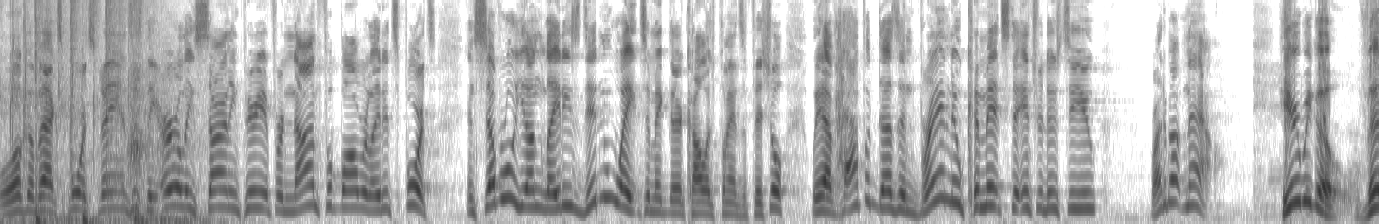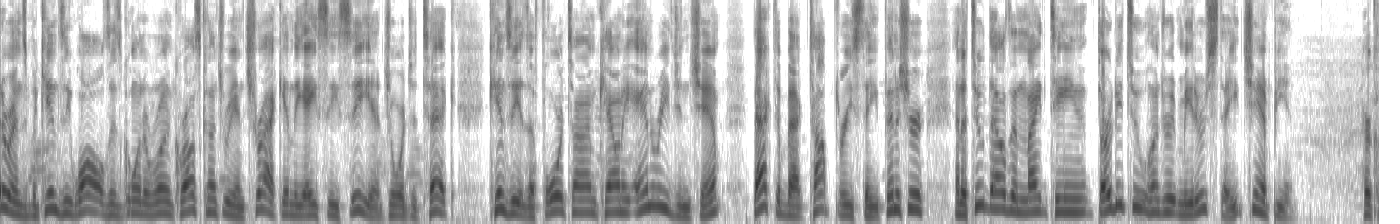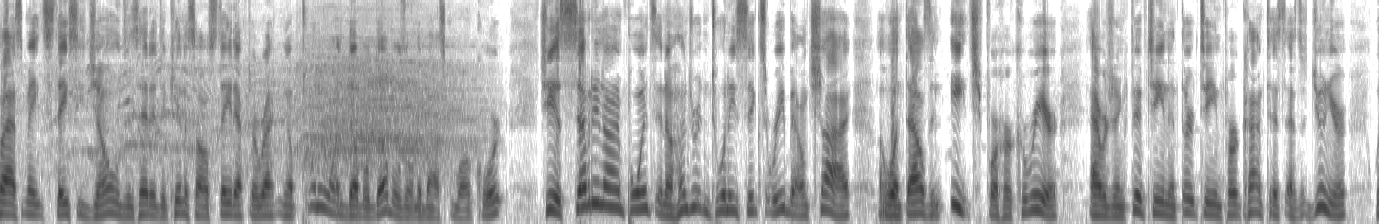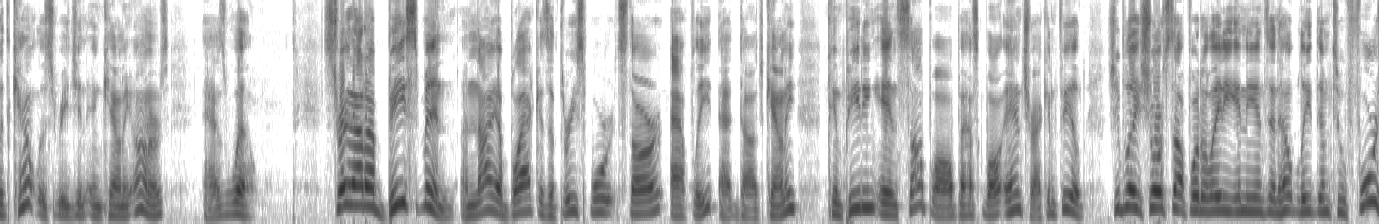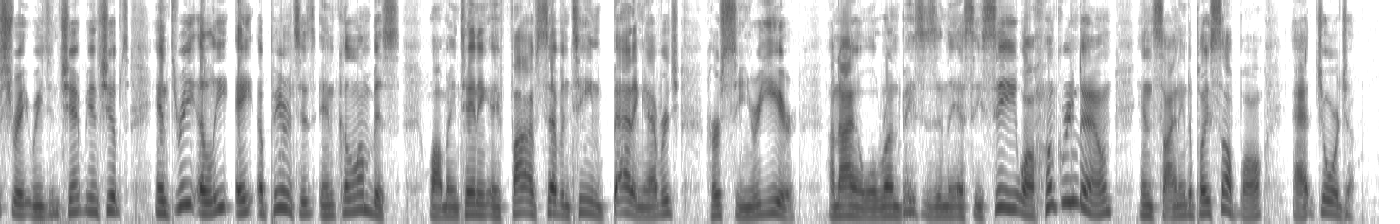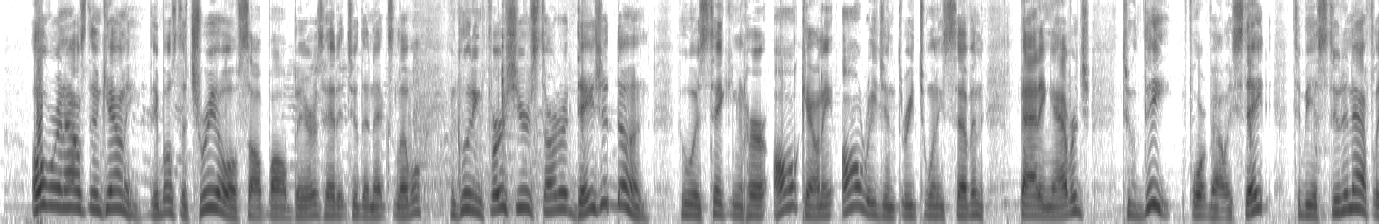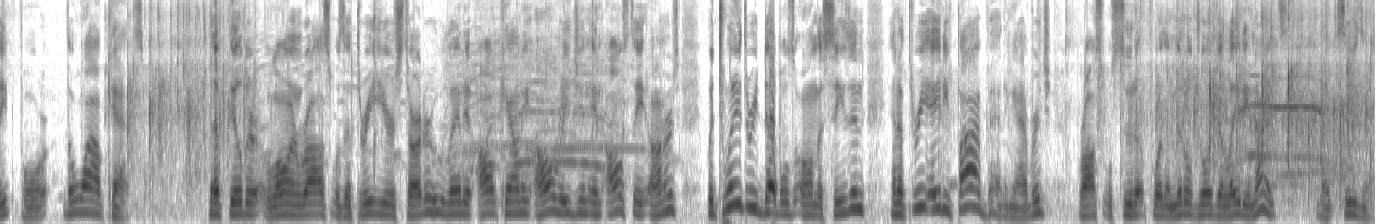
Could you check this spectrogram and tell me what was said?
Welcome back, sports fans. It's the early signing period for non football related sports, and several young ladies didn't wait to make their college plans official. We have half a dozen brand new commits to introduce to you right about now. Here we go. Veterans Mackenzie Walls is going to run cross country and track in the ACC at Georgia Tech. Kenzie is a four time county and region champ, back to back top three state finisher, and a 2019 3,200 meter state champion. Her classmate Stacy Jones is headed to Kennesaw State after racking up 21 double doubles on the basketball court. She is 79 points and 126 rebounds shy of 1,000 each for her career, averaging 15 and 13 per contest as a junior, with countless region and county honors as well. Straight out of Eastman, Anaya Black is a three sport star athlete at Dodge County, competing in softball, basketball, and track and field. She played shortstop for the Lady Indians and helped lead them to four straight region championships and three Elite Eight appearances in Columbus, while maintaining a 517 batting average her senior year. Anaya will run bases in the SEC while hunkering down and signing to play softball at Georgia. Over in Houston County, they boast a trio of softball Bears headed to the next level, including first year starter Deja Dunn, who is taking her All County, All Region 327 batting average to the Fort Valley State to be a student athlete for the Wildcats. Left fielder Lauren Ross was a three year starter who landed All County, All Region, and All State honors with 23 doubles on the season and a 385 batting average. Ross will suit up for the Middle Georgia Lady Knights next season.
